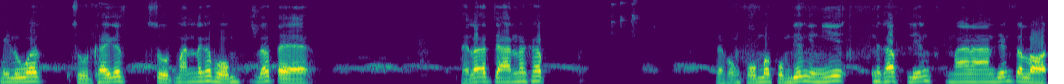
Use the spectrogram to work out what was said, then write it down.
ไม่รู้ว่าสูตรใครก็สูตรมันนะครับ ผม แล้วแต่ แต่ละอาจารย์นะครับ แต่ของผมว่าผมเลี้ยงอย่างนี้นะครับ เลี้ยงมานานเลี้ยงตลอด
